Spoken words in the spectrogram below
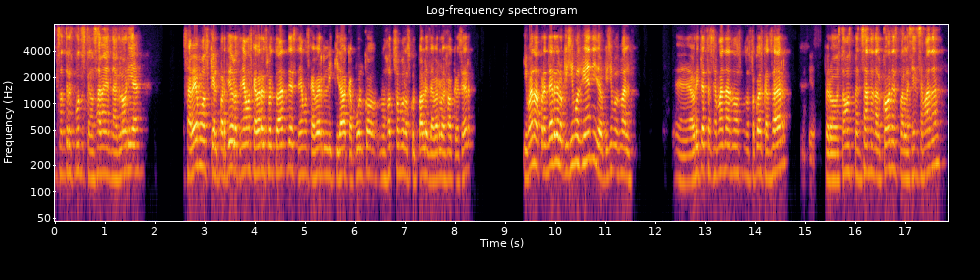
Son tres puntos que nos saben a gloria. Sabemos que el partido lo teníamos que haber resuelto antes, teníamos que haber liquidado Acapulco. Nosotros somos los culpables de haberlo dejado crecer. Y bueno, aprender de lo que hicimos bien y de lo que hicimos mal. Eh, ahorita esta semana nos, nos tocó descansar, pero estamos pensando en halcones para la siguiente semana.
